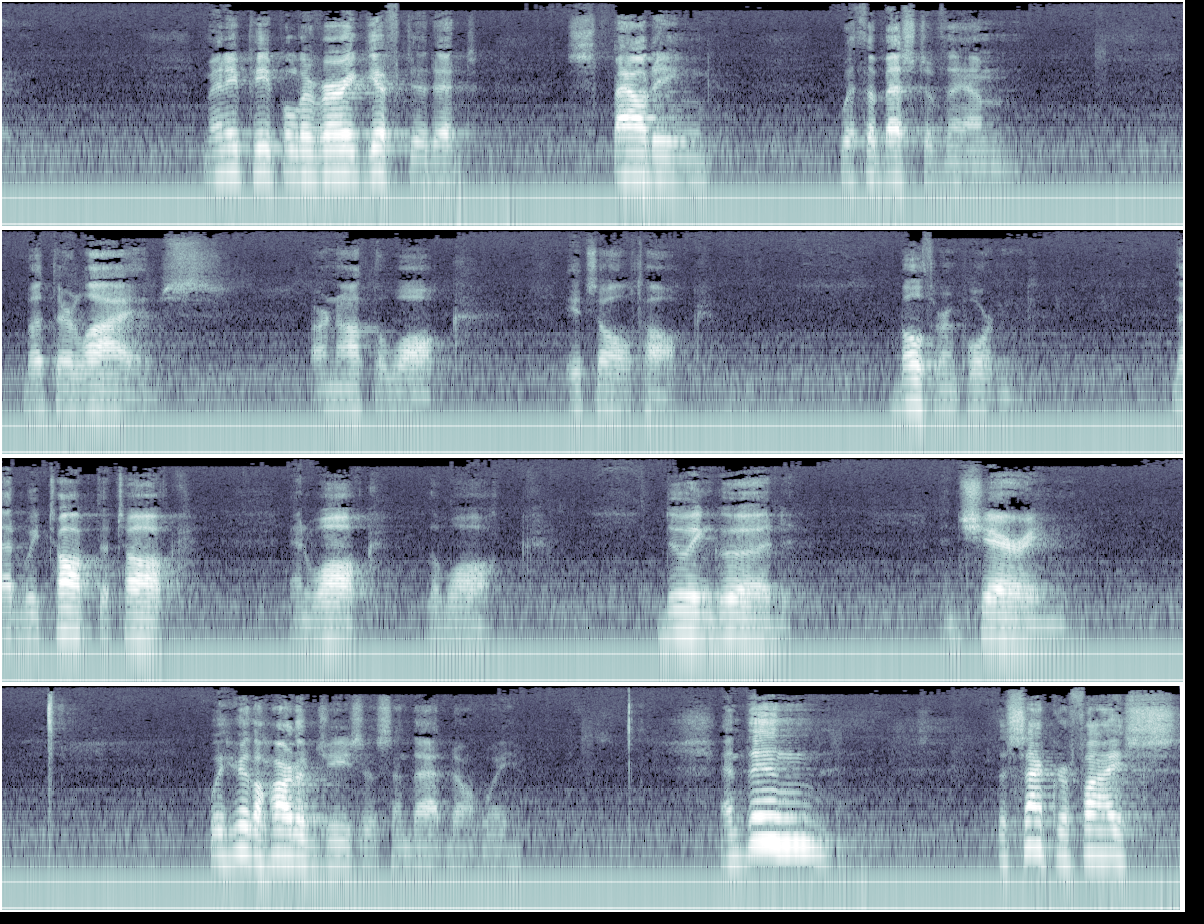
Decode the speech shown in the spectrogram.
Many people are very gifted at spouting with the best of them but their lives are not the walk. It's all talk. Both are important. That we talk the talk and walk the walk. Doing good and sharing. We hear the heart of Jesus in that, don't we? And then the sacrifice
